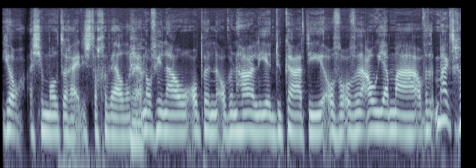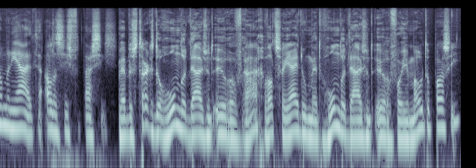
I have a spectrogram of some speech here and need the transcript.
joh, als je motor rijdt is toch geweldig. Ja. En of je nou op een, op een Harley, een Ducati of, of een oude Yamaha. Of, het maakt er helemaal niet uit. Alles is fantastisch. We hebben straks de 100.000 euro vraag. Wat zou jij doen met 100.000 euro voor je motorpassie? Ik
